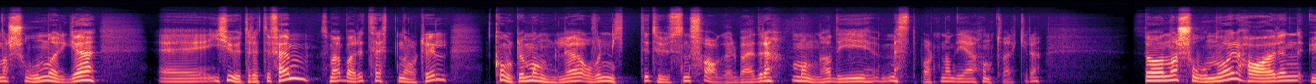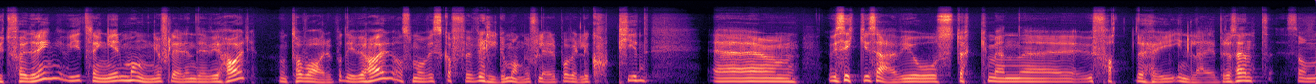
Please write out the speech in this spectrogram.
nasjonen Norge eh, i 2035, som er bare 13 år til, kommer til å mangle over 90 000 fagarbeidere. Mange av de, mesteparten av de er håndverkere. Så nasjonen vår har en utfordring. Vi trenger mange flere enn det vi har. Vi må ta vare på de vi har, og så må vi skaffe veldig mange flere på veldig kort tid. Eh, hvis ikke så er vi jo stuck med en uh, ufattelig høy innleieprosent som,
